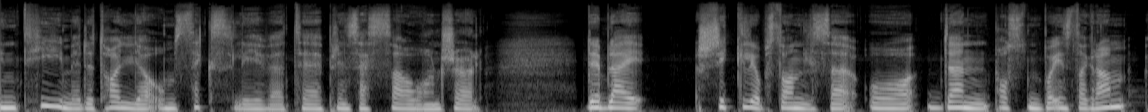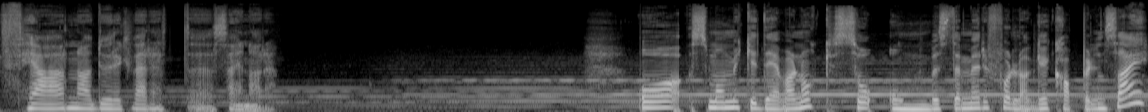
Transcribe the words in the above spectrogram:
intime detaljer om sexlivet til prinsessa og han sjøl. Det blei skikkelig oppstandelse, og den posten på Instagram fjerna Durek Verrett eh, seinere. Og som om ikke det var nok, så ombestemmer forlaget Cappelen seg.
